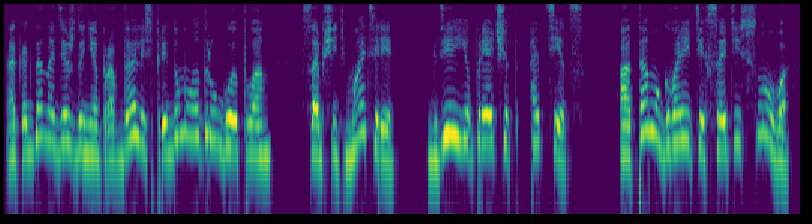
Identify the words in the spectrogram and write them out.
А когда надежды не оправдались, придумала другой план — сообщить матери, где ее прячет отец, а там уговорить их сойтись снова —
